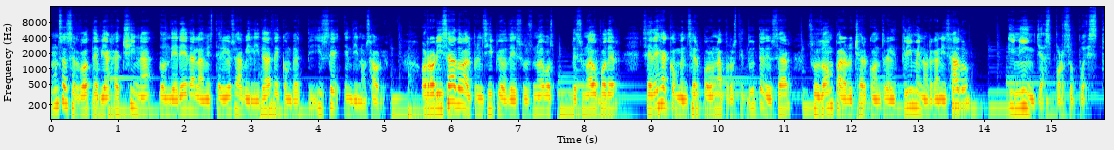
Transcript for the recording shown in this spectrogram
un sacerdote viaja a China donde hereda la misteriosa habilidad de convertirse en dinosaurio. Horrorizado al principio de, sus nuevos, de su nuevo poder, se deja convencer por una prostituta de usar su don para luchar contra el crimen organizado y ninjas, por supuesto.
